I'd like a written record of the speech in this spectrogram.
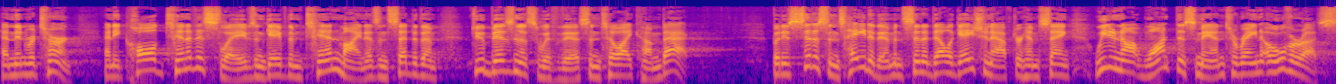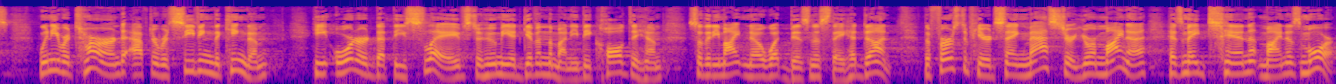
and then return. And he called ten of his slaves and gave them ten minas and said to them, Do business with this until I come back. But his citizens hated him and sent a delegation after him, saying, We do not want this man to reign over us. When he returned after receiving the kingdom, he ordered that these slaves to whom he had given the money be called to him so that he might know what business they had done. The first appeared, saying, Master, your mina has made ten minas more.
